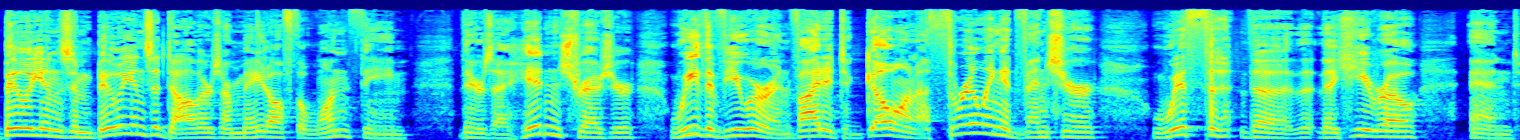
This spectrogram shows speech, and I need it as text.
Billions and billions of dollars are made off the one theme. There's a hidden treasure. We, the viewer, are invited to go on a thrilling adventure with the, the, the, the hero and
